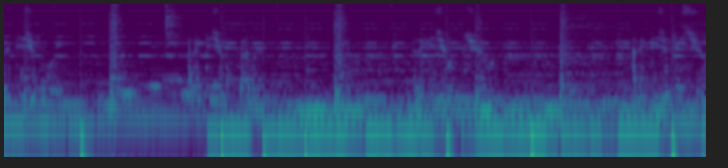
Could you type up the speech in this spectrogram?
Avec tes yeux dorés. Avec tes yeux coupables. Avec tes yeux rupture. Avec tes yeux cassure.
